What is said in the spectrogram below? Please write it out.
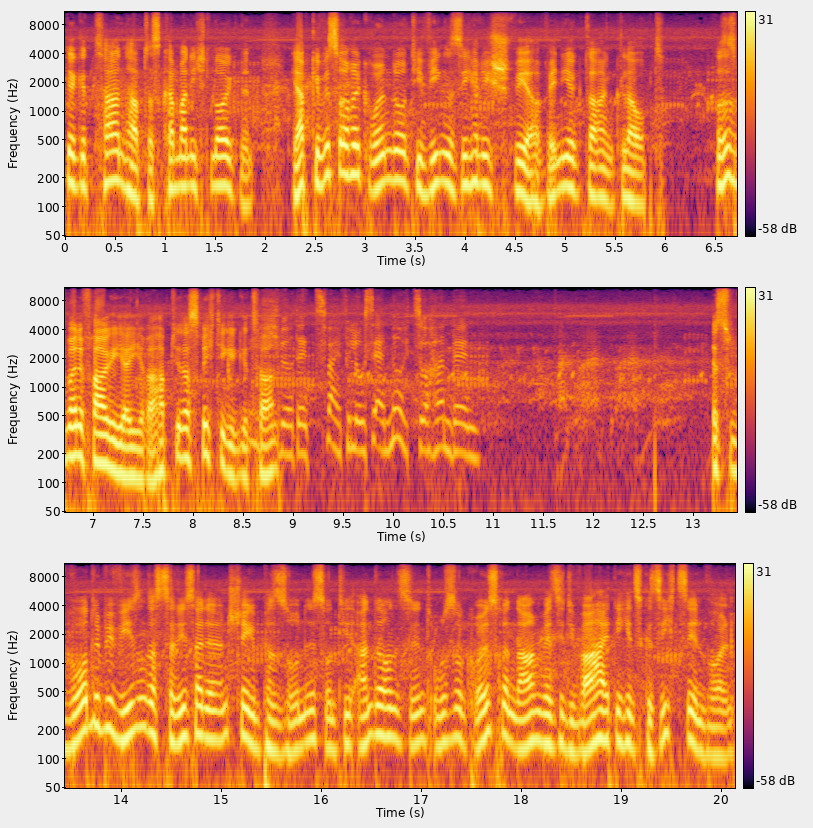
ihr getan habt. Das kann man nicht leugnen. Ihr habt gewiss eure Gründe und die wiegen sicherlich schwer, wenn ihr daran glaubt. Das ist meine Frage, Jaira. Habt ihr das Richtige getan? Ich würde zweifellos erneut so handeln. Es wurde bewiesen, dass Talisa eine anständige Person ist und die anderen sind umso größere Namen, wenn sie die Wahrheit nicht ins Gesicht sehen wollen.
